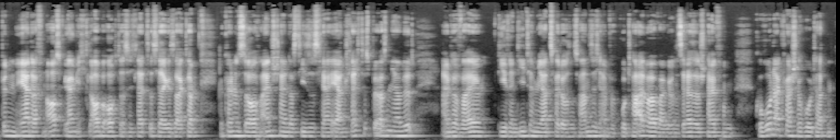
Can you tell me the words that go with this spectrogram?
bin eher davon ausgegangen. Ich glaube auch, dass ich letztes Jahr gesagt habe, wir können uns darauf einstellen, dass dieses Jahr eher ein schlechtes Börsenjahr wird. Einfach weil die Rendite im Jahr 2020 einfach brutal war, weil wir uns sehr, sehr schnell vom Corona-Crash erholt hatten.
